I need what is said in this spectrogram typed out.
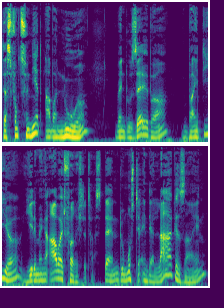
Das funktioniert aber nur, wenn du selber bei dir jede Menge Arbeit verrichtet hast. Denn du musst ja in der Lage sein,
